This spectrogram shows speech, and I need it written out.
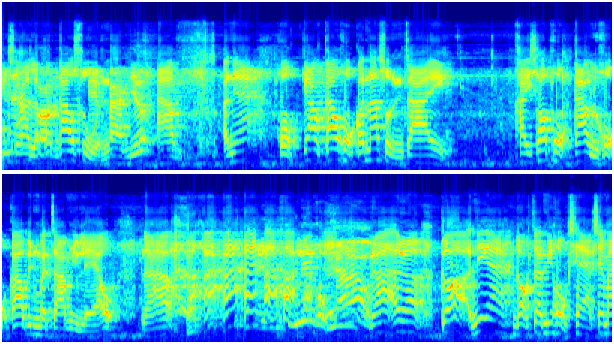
กใช่ไหมแล้วก็เก้าศูนย์ปากเยอะ อะอันเนี้ยหกเก้าเก้าหกก็น่าสนใจ ใครชอบ 69 หรือ 69 เป็นประจำอยู่แล้วนะซื้อเลข69นะเออก็นี่ไงดอกจันมี 6 แฉกใช่ไหม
